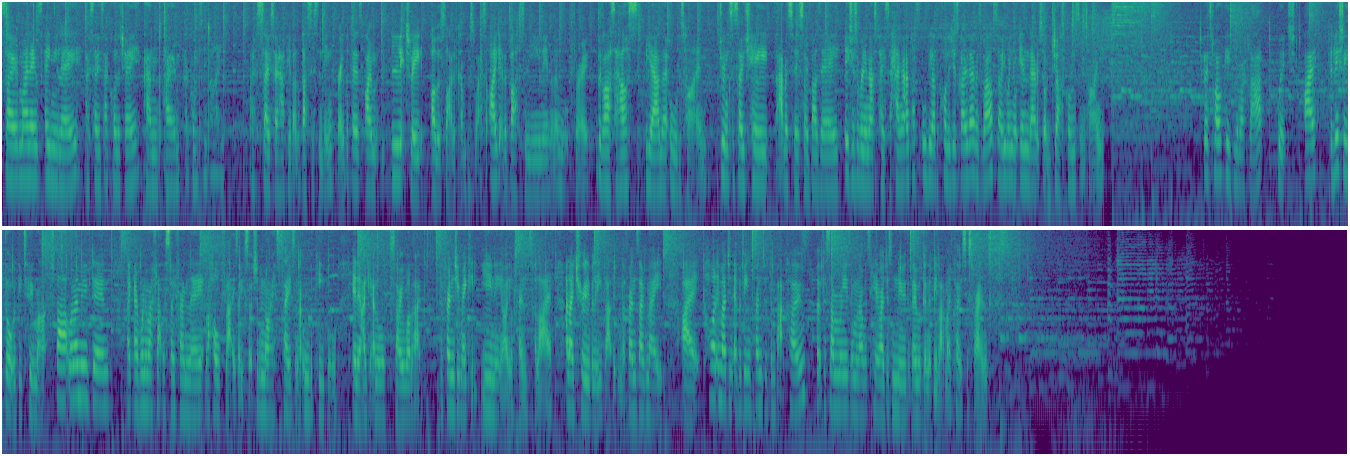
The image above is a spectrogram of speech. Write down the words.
So my name's Aimei Lee, I study psychology and I'm at Constantine. I'm so, so happy about the bus system being free because I'm literally other side of Campus West. So I get the bus to the uni and then I walk through. The Glass House, yeah, I'm there all the time. Drinks are so cheap, the atmosphere is so buzzy. It's just a really nice place to hang out and plus all the other colleges go there as well. So when you're in there, it's not just Constantine. There's 12 people in my flat, which I initially thought would be too much. But when I moved in, like everyone in my flat was so friendly. The whole flat is like such a nice place and like all the people in it I get along with so well. Like the friends you make at uni are your friends for life. And I truly believe that. The friends I've made, I can't imagine ever being friends with them back home. But for some reason when I was here, I just knew that they were to be like my closest friends.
